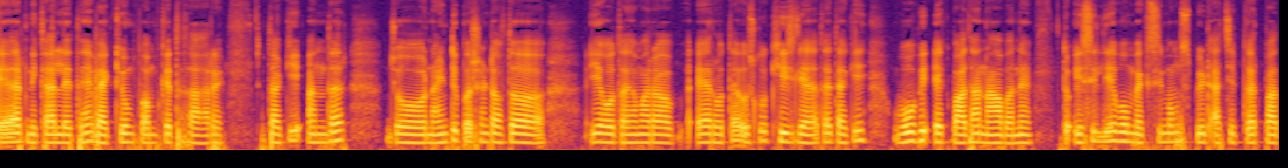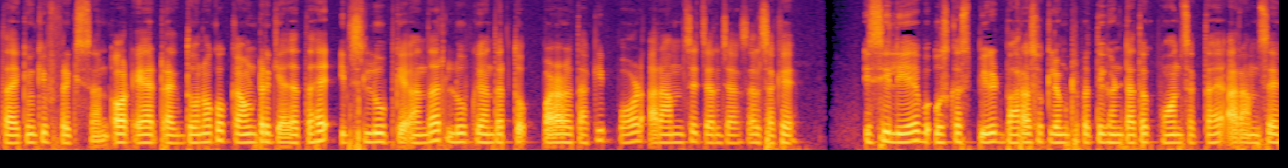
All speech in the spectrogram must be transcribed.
एयर निकाल लेते हैं वैक्यूम पंप के सहारे, ताकि अंदर जो 90 परसेंट ऑफ़ द ये होता है, हमारा एयर होता है, उसको खींच लिया जाता है, ताकि वो भी एक बाधा ना बने। तो इसीलिए वो मैक्सिमम स्पीड अचीव कर पाता है, क्योंकि फ्रिक्शन और एयर ट्रैक दोनों को काउंटर किया जाता है इस लूप के अंदर। लूप के अंदर तो पड़ ताकि पौड़ आराम से चल जा, चल सके। इसीलिए उसका स्पीड 1200 किलोमीटर प्रति घंटा तक पहुँच सकता है आराम से।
